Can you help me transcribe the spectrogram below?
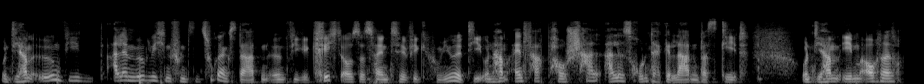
Und die haben irgendwie alle möglichen von diesen Zugangsdaten irgendwie gekriegt aus der Scientific Community und haben einfach pauschal alles runtergeladen, was geht. Und die haben eben auch noch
